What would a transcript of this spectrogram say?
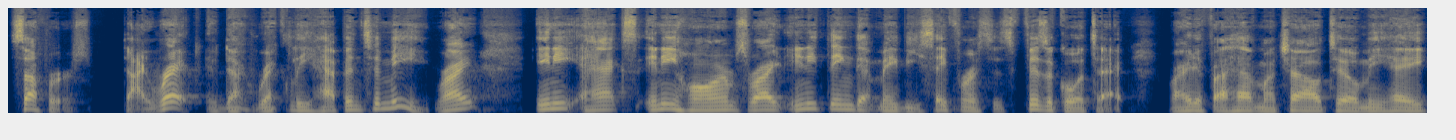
sufferers. Direct, it directly happened to me, right? Any acts, any harms, right? Anything that may be, say, for instance, physical attack, right? If I have my child tell me, hey,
